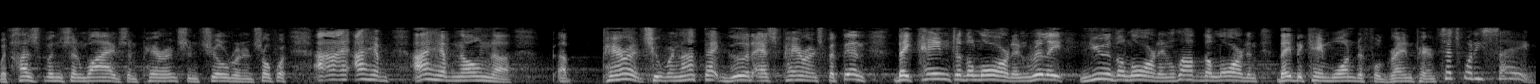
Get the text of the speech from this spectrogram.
With husbands and wives and parents and children and so forth. I, I have, I have known uh, uh, parents who were not that good as parents, but then they came to the Lord and really knew the Lord and loved the Lord and they became wonderful grandparents. That's what he's saying.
